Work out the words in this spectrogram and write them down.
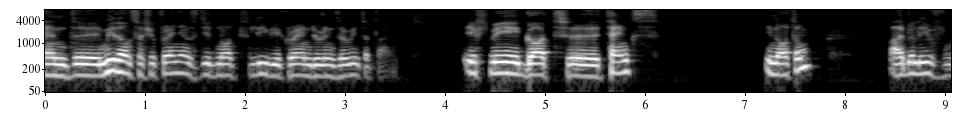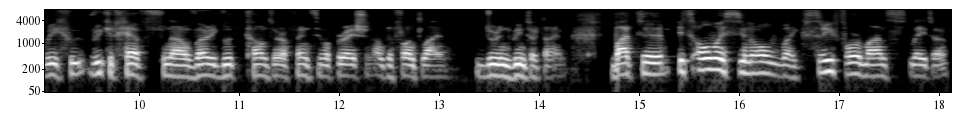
and uh, millions of Ukrainians did not leave Ukraine during the winter time. If we got uh, tanks in autumn, I believe we, we could have now very good counter-offensive operation on the front line during winter time. But uh, it's always, you know, like three, four months later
